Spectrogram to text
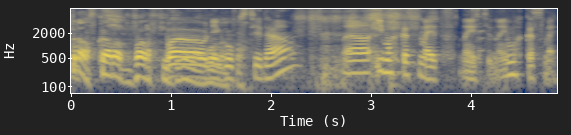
Трябва да вкарат вар в Пълни глупости, да. А, имах късмет, наистина, имах късмет.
